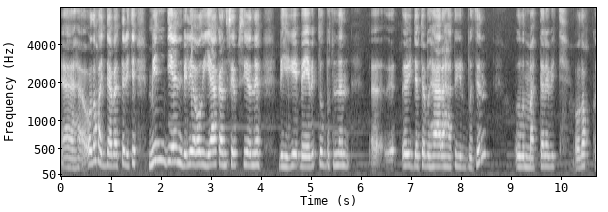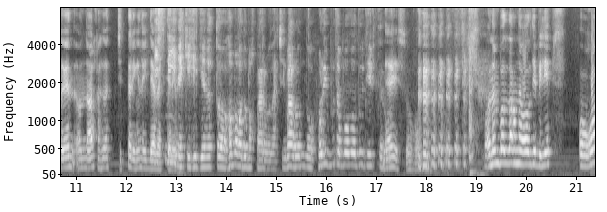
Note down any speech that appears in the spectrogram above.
Ола хайдабаттар ити мин диен биле ол я концепцияны биһиги бэйбит тулбутунан өйдөтө быхара хатыр бутун ылымматтар бит олок көен оннар хахат читтар иген өйдабаттар Исмине ки хидена то хомогоду махпар болачы. Бар онно хори бута болоду дептер. Эйс ого. Onun bolлагына ол ого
